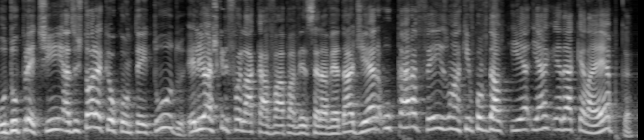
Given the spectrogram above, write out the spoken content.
O do Pretinho, as histórias que eu contei tudo, ele eu acho que ele foi lá cavar pra ver se era verdade. E era, o cara fez um arquivo confidencial. E, é- e é- era aquela época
